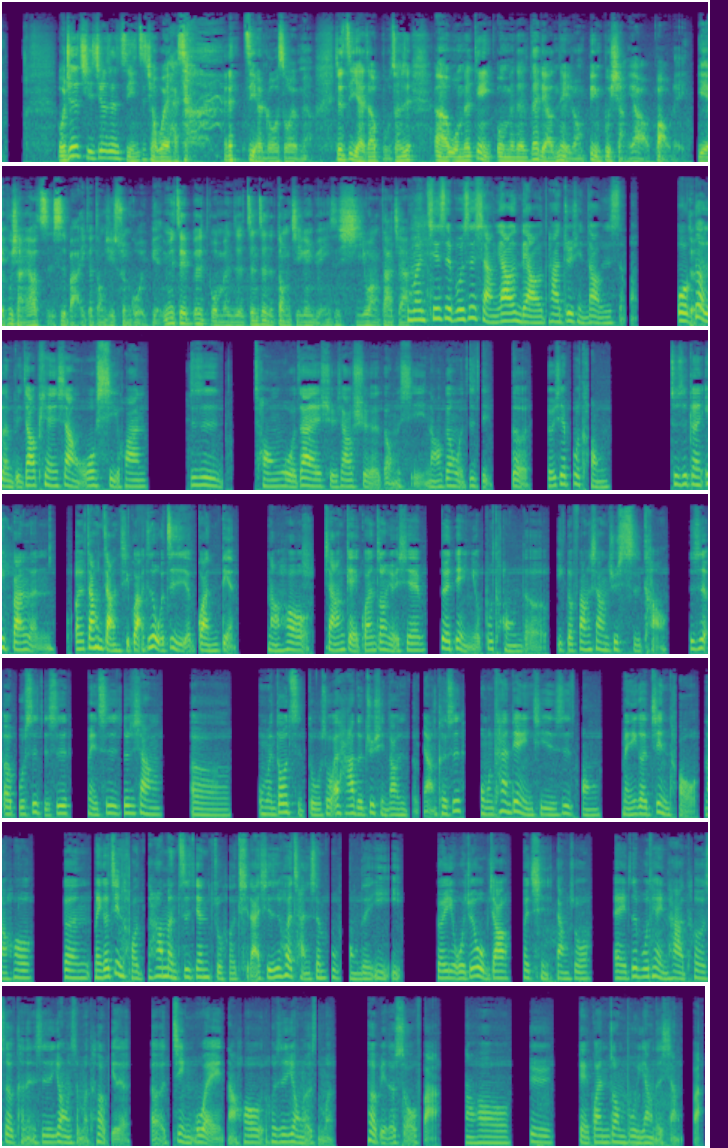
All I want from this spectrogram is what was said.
我觉得其实进入正题之前，我也还是要 自己很啰嗦，有没有？就自己还是要补充，就是呃，我们的电影，我们的在聊的内容，并不想要暴雷，也不想要只是把一个东西顺过一遍，因为这部我们的真正的动机跟原因是希望大家我们其实不是想要聊它剧情到底是什么，我对个人比较偏向我喜欢，就是从我在学校学的东西，然后跟我自己的有一些不同，就是跟一般人，呃，这样讲很奇怪，就是我自己的观点，然后想给观众有一些对电影有不同的一个方向去思考，就是而不是只是每次就是像呃，我们都只读说，哎，它的剧情到底是怎么样？可是我们看电影其实是从每一个镜头，然后跟每个镜头它们之间组合起来，其实会产生不同的意义。所以我觉得我比较会倾向说，哎，这部电影它的特色可能是用了什么特别的呃敬畏，然后或是用了什么特别的手法，然后去给观众不一样的想法。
